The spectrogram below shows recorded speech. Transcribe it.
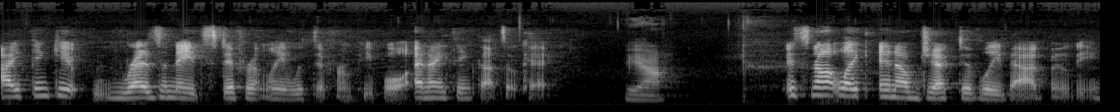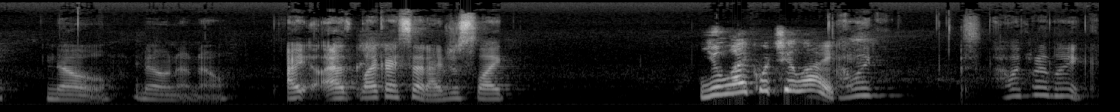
I think it resonates differently with different people and I think that's okay. Yeah. It's not like an objectively bad movie. No, no, no, no. I, I like I said, I just like You like what you like. I like I like what I like.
